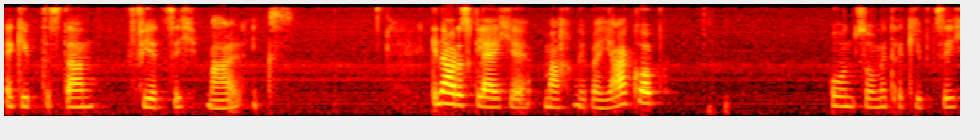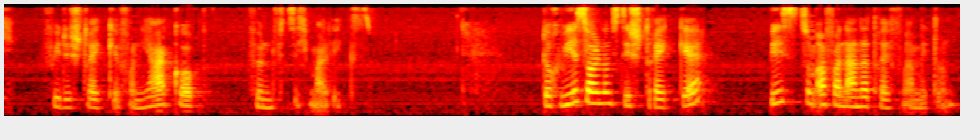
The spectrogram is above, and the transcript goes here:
ergibt es dann 40 mal x. Genau das gleiche machen wir bei Jakob und somit ergibt sich für die Strecke von Jakob 50 mal x. Doch wir sollen uns die Strecke bis zum Aufeinandertreffen ermitteln.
